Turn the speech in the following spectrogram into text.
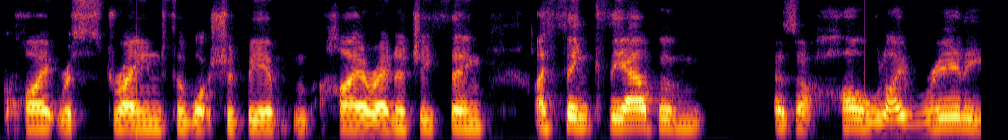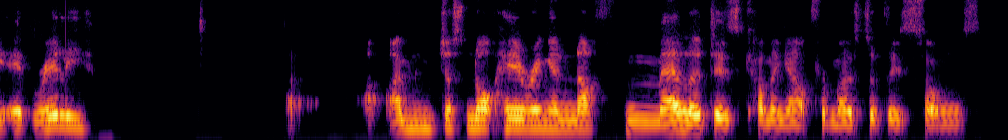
quite restrained for what should be a higher energy thing. I think the album as a whole, I really, it really, I'm just not hearing enough melodies coming out from most of these songs.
